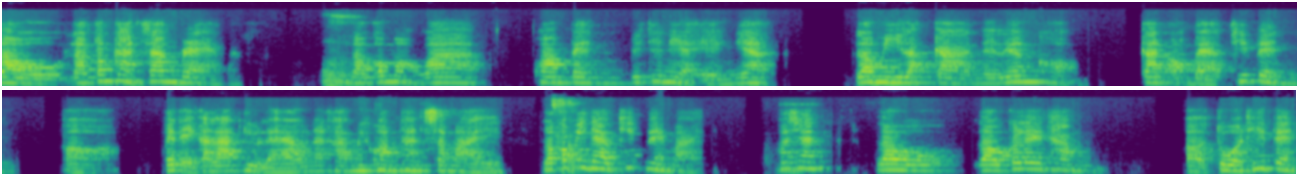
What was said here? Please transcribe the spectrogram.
เราเราต้องการสร้างแบรนด์อืมเราก็มองว่าความเป็นบริเทเนียเองเนี่ย เรามีหลักการในเรื่องของการออกแบบที่เป็นเอ่อเป็นเอกลักษณ์อยู่แล้วนะคะ มีความทันสมัย แล้วก็มีแนวคิดใหม่ ๆ เพราะฉะนั้นเราเราก็เลยทำเอ่อตัวที่เป็น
